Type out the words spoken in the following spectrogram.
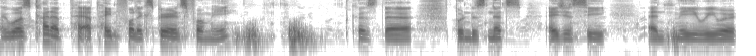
it was kind of a painful experience for me because the Bundesnetz agency and me, we were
